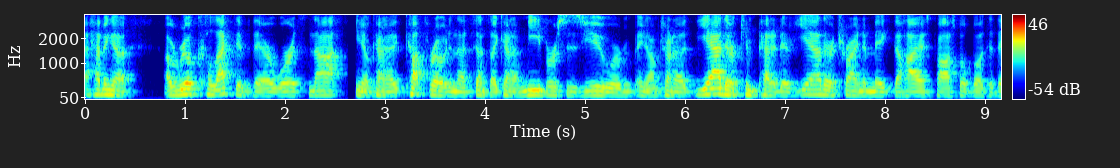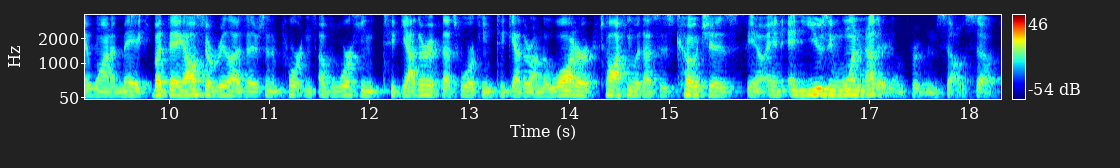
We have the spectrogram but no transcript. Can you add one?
Having a a real collective there where it's not you know kind of cutthroat in that sense like kind of me versus you or you know i'm trying to yeah they're competitive. Yeah they're trying to make the highest possible boat that they want to make but they also realize there's an importance of working together if that's working together on the water talking with us as coaches you know and, and using one another to improve themselves. So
